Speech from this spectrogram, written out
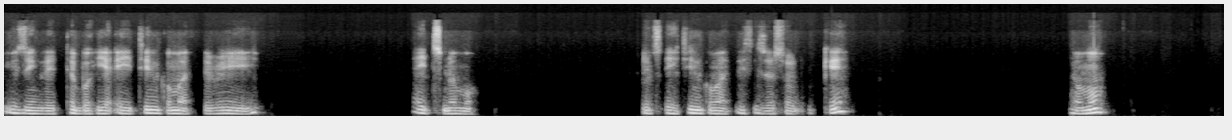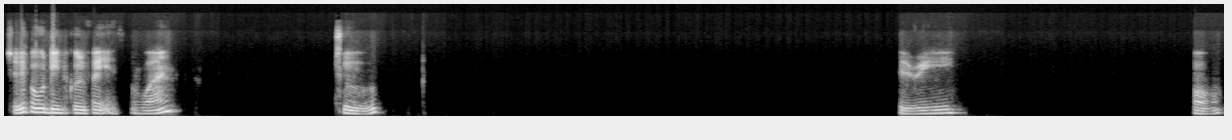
using the table here 18,3 it's normal. It's 18 comma. This is also okay. Normal. So people who didn't qualify is one, two, three, four,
